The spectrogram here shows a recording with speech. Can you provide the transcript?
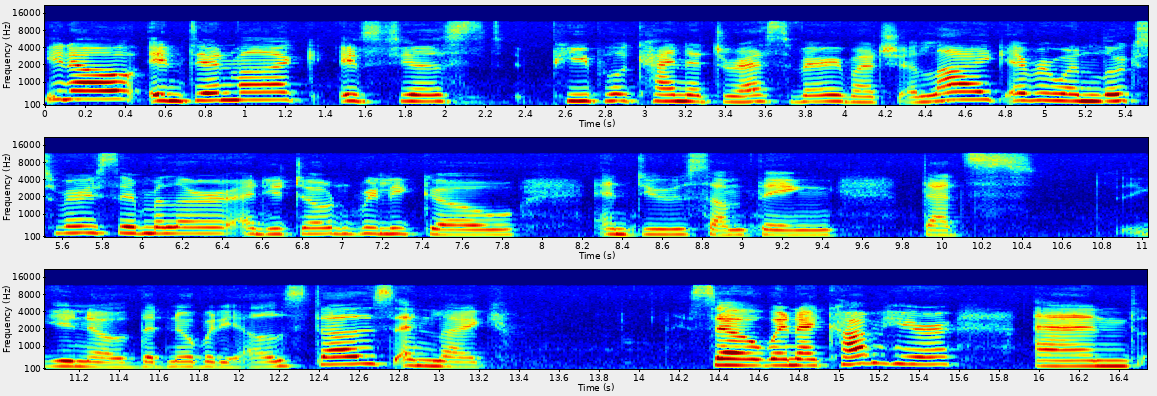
you know, in Denmark, it's just people kind of dress very much alike. Everyone looks very similar and you don't really go and do something that's you know that nobody else does and like so when I come here and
